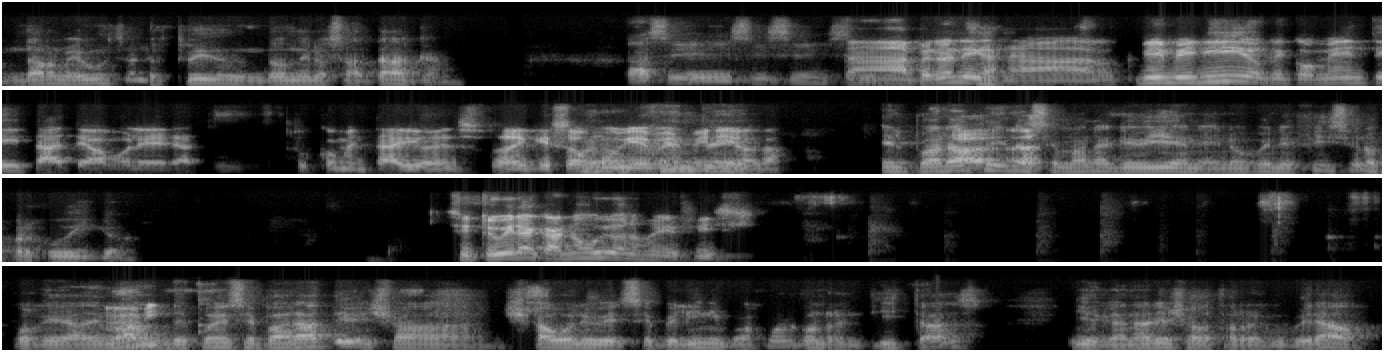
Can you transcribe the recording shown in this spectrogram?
dar me gusta a los tweets donde nos atacan. Ah, sí, sí, sí. sí. Ah, pero no le digas nada. Bienvenido, que comente y ta, te vamos a leer a tu- tus comentarios, Enzo. Sabes que sos Bueno, muy bien gente, bienvenido acá. El parate Ah, de la ah. semana que viene, ¿nos beneficia o nos perjudica? Si tuviera Canovio, no es beneficio. Porque además, después de ese parate, ya, ya vuelve Cepelini para jugar con rentistas y el Canario ya va a estar recuperado.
